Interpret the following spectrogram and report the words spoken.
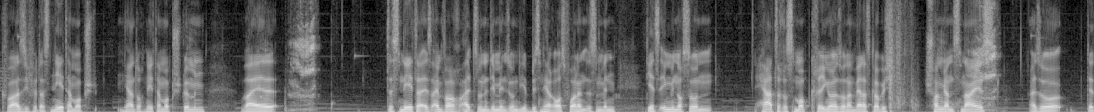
quasi für das Netamob, ja doch Netamob stimmen, weil das Neta ist einfach halt so eine Dimension, die ein bisschen herausfordernd ist und wenn die jetzt irgendwie noch so ein härteres Mob kriegen oder so, dann wäre das glaube ich schon ganz nice. Also der,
